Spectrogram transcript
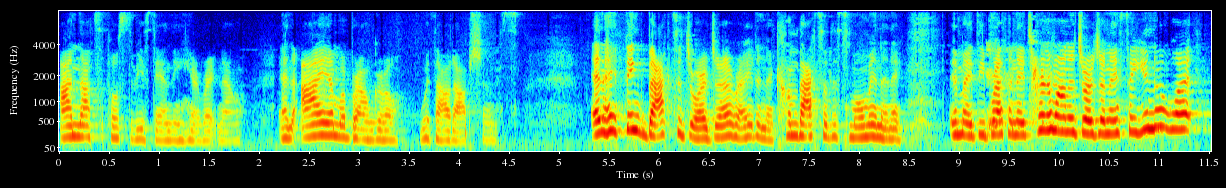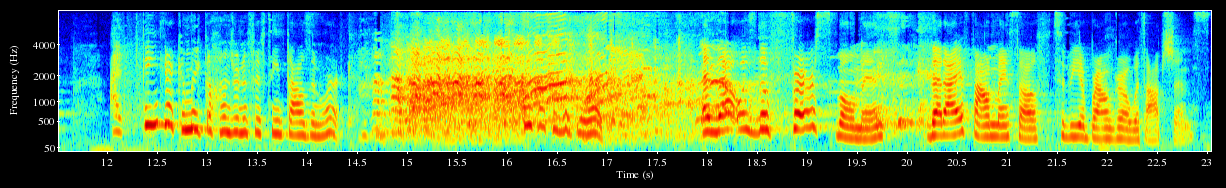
I'm not supposed to be standing here right now. And I am a brown girl without options. And I think back to Georgia, right? And I come back to this moment and I, in my deep breath, and I turn around to Georgia and I say, you know what? I think I can make 115,000 work. I think I can make it work. And that was the first moment that I found myself to be a brown girl with options.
